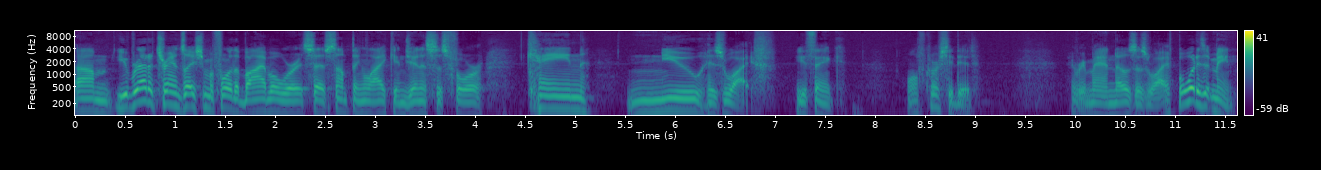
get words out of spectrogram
Um, you've read a translation before the Bible where it says something like in Genesis 4 Cain knew his wife. You think, well, of course he did. Every man knows his wife. But what does it mean?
